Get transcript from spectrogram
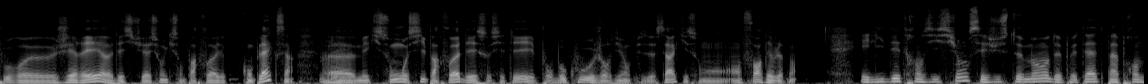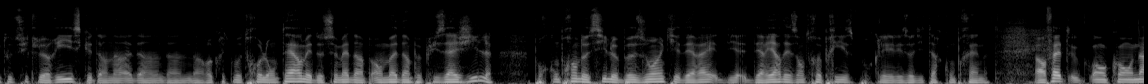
pour gérer des situations qui sont parfois complexes, Ouais. mais qui sont aussi parfois des sociétés, et pour beaucoup aujourd'hui en plus de ça, qui sont en fort développement. Et l'idée transition, c'est justement de peut-être pas prendre tout de suite le risque d'un recrutement trop long terme et de se mettre en mode un peu plus agile pour comprendre aussi le besoin qui est derrière, derrière des entreprises pour que les, les auditeurs comprennent. Alors, en fait, quand, quand on a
